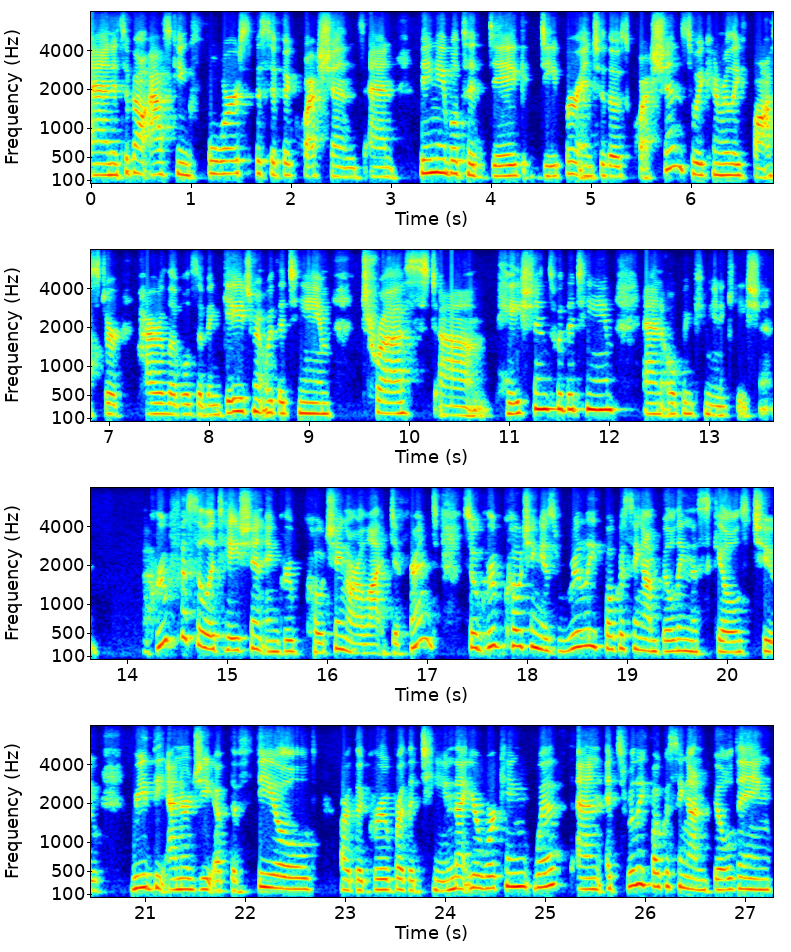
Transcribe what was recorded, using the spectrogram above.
And it's about asking four specific questions and being able to dig deeper into those questions so we can really foster higher levels of engagement with the team, trust, um, patience with the team, and open communication. Group facilitation and group coaching are a lot different. So, group coaching is really focusing on building the skills to read the energy of the field or the group or the team that you're working with. And it's really focusing on building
